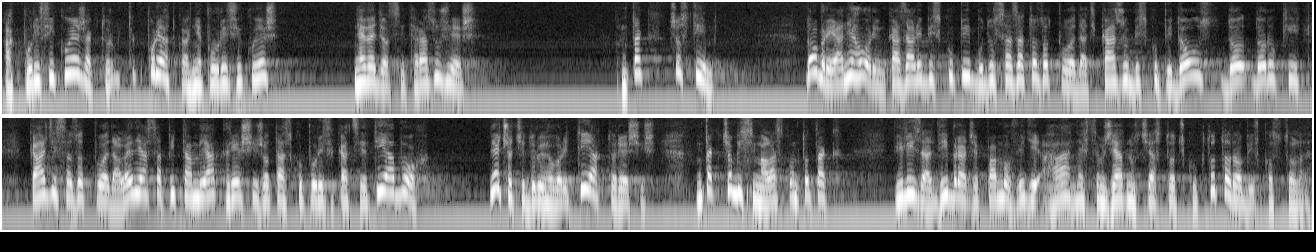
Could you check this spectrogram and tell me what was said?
Ak purifikuješ, ak to, tak v poriadku. Ak nepurifikuješ, Nevedel si, teraz už vieš. No tak čo s tým? Dobre, ja nehovorím, kazali biskupy, budú sa za to zodpovedať. Kažú biskupy do úst, do, do ruky, každý sa zodpoveda. Len ja sa pýtam, jak riešiš otázku purifikácie. Ty a Boh. Nie, čo ti druhý hovorí, ty, jak to riešiš. No tak čo by si mal aspoň to tak vylízať, vybrať, že pán Boh vidí, aha, nechcem žiadnu čiastočku. Kto to robí v kostole?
